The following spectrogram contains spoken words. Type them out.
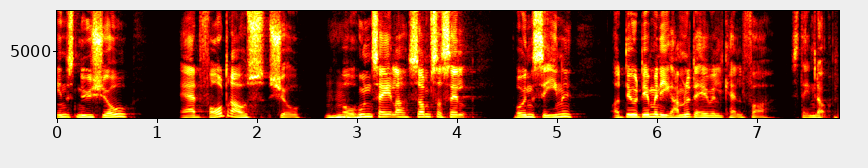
hendes nye show er et foredragsshow, Mhm. mm-hmm. hvor hun taler som sig selv på en scene, og det er jo det, man i gamle dage ville kalde for stand-up.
